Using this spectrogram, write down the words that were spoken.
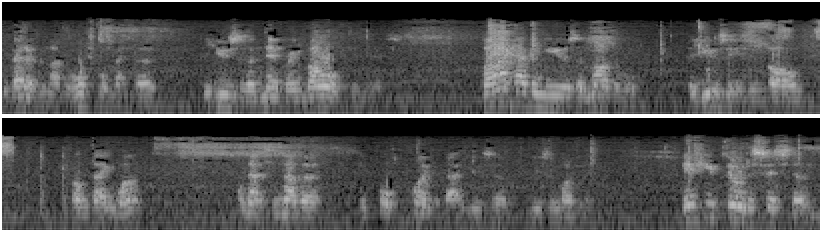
development, like the waterfall method, the users are never involved in this. By having you as a model, the user is involved from day one. And that's another important point about user user modeling. If you build a system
